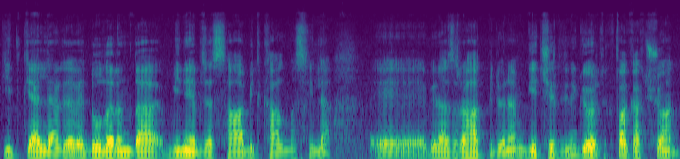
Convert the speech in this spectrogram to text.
git gellerde ve doların da bir nebze sabit kalmasıyla e, biraz rahat bir dönem geçirdiğini gördük. Fakat şu an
